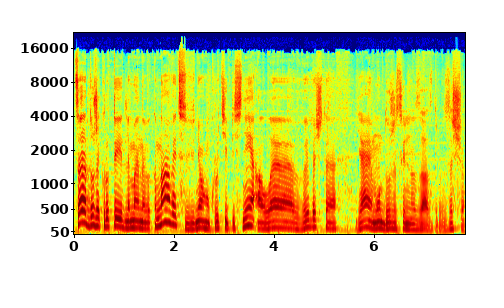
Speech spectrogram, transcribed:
Це дуже крутий для мене виконавець, в нього круті пісні, але вибачте, я йому дуже сильно заздрю. За що?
